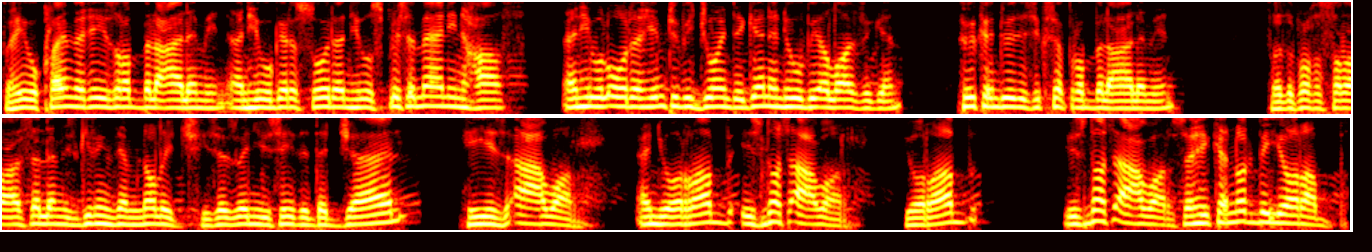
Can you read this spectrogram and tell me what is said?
For he will claim that he is Rabb al-Alamin and he will get a sword and he will split a man in half and he will order him to be joined again and he will be alive again. Who can do this except Rabb al-Alamin? For the Prophet ﷺ is giving them knowledge. He says, when you see the Dajjal, he is A'war. And your Rabb is not A'war. Your Rabb is not A'war. So he cannot be your Rabb.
